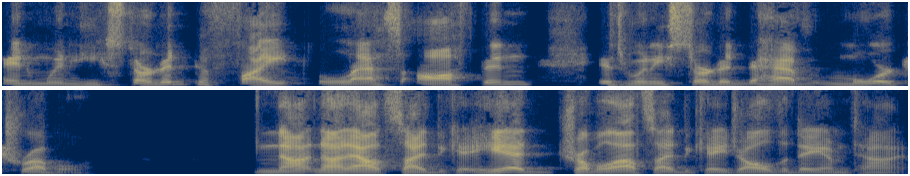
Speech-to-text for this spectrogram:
And when he started to fight less often is when he started to have more trouble. Not not outside the cage. He had trouble outside the cage all the damn time.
